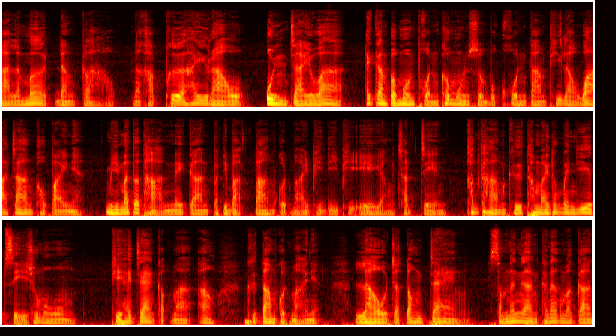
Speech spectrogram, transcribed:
การละเมิดดังกล่าวนะครับ เพื่อให้เราอุ่นใจว่าไอการประมวลผลข้อมูลส่วนบุคคลตามที่เราว่าจ้างเขาไปเนี่ย มีมาตรฐานในการปฏิบัติตามกฎหมาย PDPA อย่างชัดเจนคำถามคือทำไมต้องเป็น 24 ชั่วโมง ที่ให้แจ้งกลับมาอ้าวคือตามกฎหมายเนี่ยเราจะต้องแจ้งสำนักงานคณะกรรมการ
